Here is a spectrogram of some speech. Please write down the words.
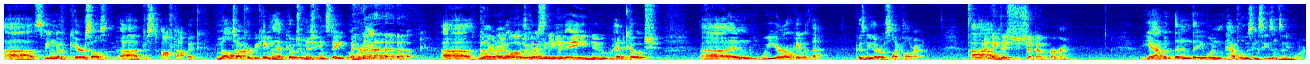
Uh, speaking of carousels, uh, just off topic, Mel Tucker became the head coach of Michigan State overnight. uh, Literally Colorado while we were going to need a new head coach, uh, and we are okay with that because neither of us like Colorado. I think Um, they should just shut down the program. Yeah, but then they wouldn't have losing seasons anymore.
